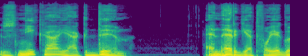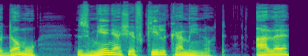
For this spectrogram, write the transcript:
znika jak dym. Energia twojego domu zmienia się w kilka minut, ale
